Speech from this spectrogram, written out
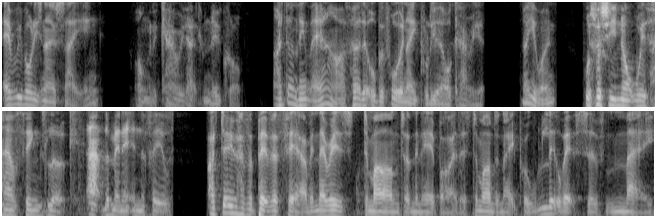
everybody's now saying, I'm going to carry that new crop. I don't think they are. I've heard it all before in April. Yeah, I'll carry it. No, you won't. Well, especially not with how things look at the minute in the field. I do have a bit of a fear. I mean, there is demand in the nearby. There's demand in April, little bits of May.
